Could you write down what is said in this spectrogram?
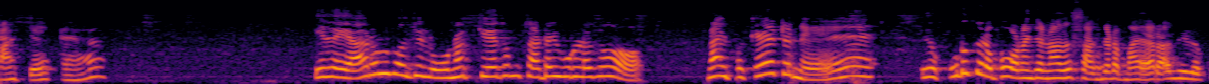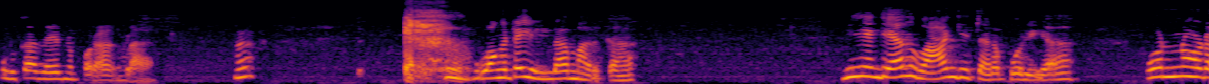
நான் கேட்டேன். இதை அருள் பதில் உனக்கு ஏதும் தடை உள்ளதோ? நான் இப்போ கேட்டேனே. இதை கொடுக்குறப்போ உனக்கு என்னது சங்கடமா? யாராவது இதை கொடுக்காதேன்னு போகிறாங்களா உங்ககிட்ட இல்லாமல் இருக்கா. நீ எங்கேயாவது வாங்கி தரப்போறியா? உன்னோட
